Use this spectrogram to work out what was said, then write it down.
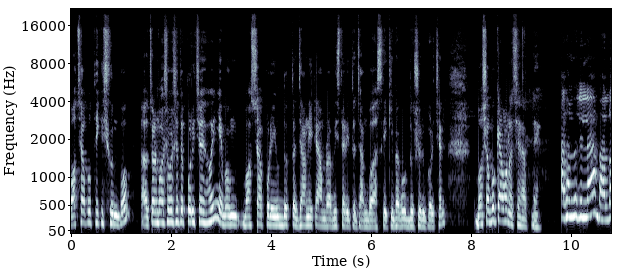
বৎসা আপু থেকে শুনব। চলুন বৎসা সাথে পরিচয় হই এবং বৎসা এই উদ্যোক্তা জার্নিটা আমরা বিস্তারিত জানব আজকে, কীভাবে উদ্যোগ শুরু করেছেন। বৎসা আপু কেমন আছেন আপনি? আলহামদুলিল্লাহ, ভালো।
